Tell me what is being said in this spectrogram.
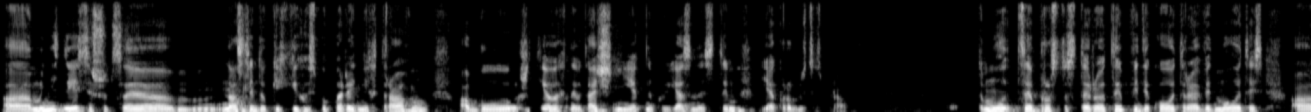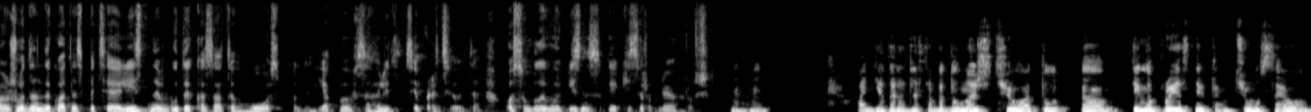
А мені здається, що це наслідок якихось попередніх травм або життєвих невдач ніяк не пов'язане з тим, як робляться справи. Тому це просто стереотип, від якого треба відмовитись. А жоден адекватний спеціаліст не буде казати: Господи, як ви взагалі тут працюєте, особливо в бізнес, який заробляє гроші. Угу. Аня, я зараз для себе думаю, що тут е, цінно прояснити, чому SEO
